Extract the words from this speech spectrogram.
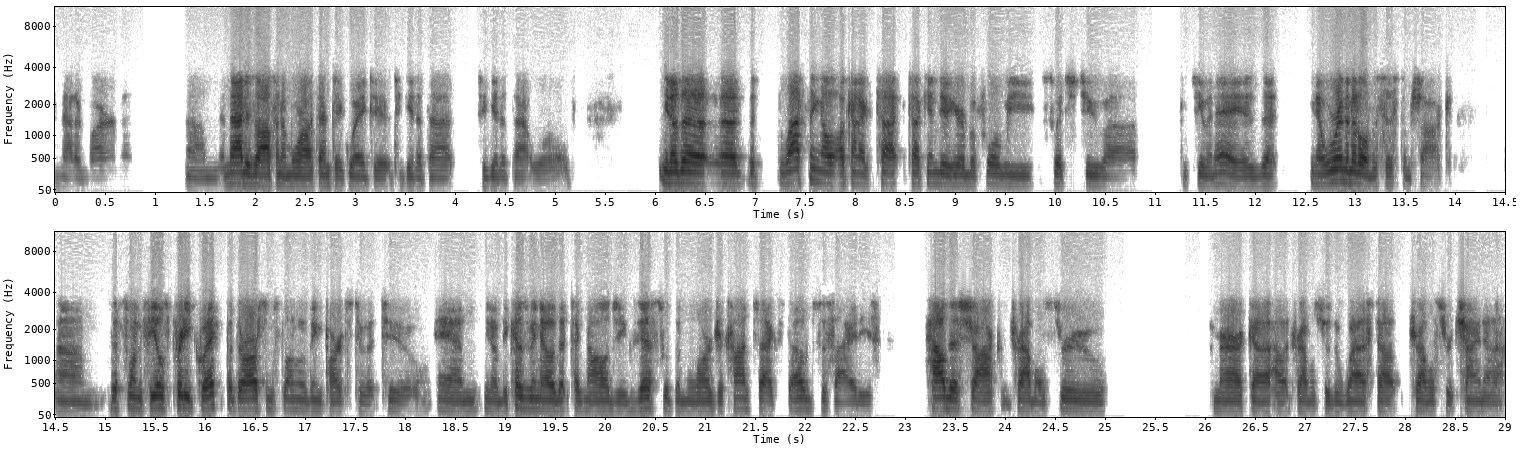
in that environment. Um, and that is often a more authentic way to to get at that to get at that world. You know, the uh, the, last thing I'll, I'll kind of tuck, tuck into here before we switch to uh, the Q and A is that you know we're in the middle of a system shock. Um, this one feels pretty quick, but there are some slow moving parts to it too. And you know, because we know that technology exists within the larger context of societies, how this shock travels through America, how it travels through the West, how it travels through China,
